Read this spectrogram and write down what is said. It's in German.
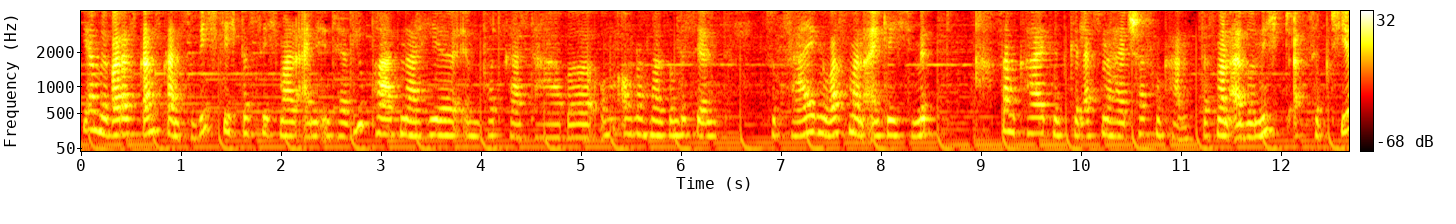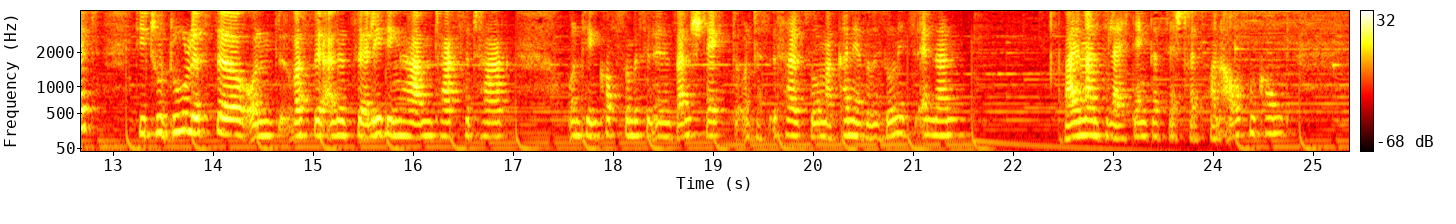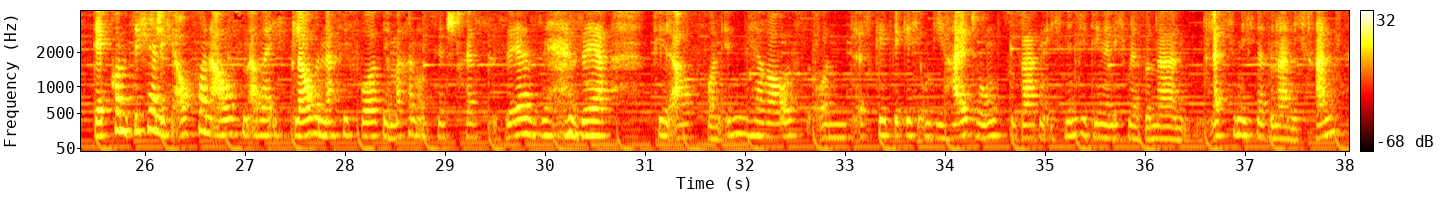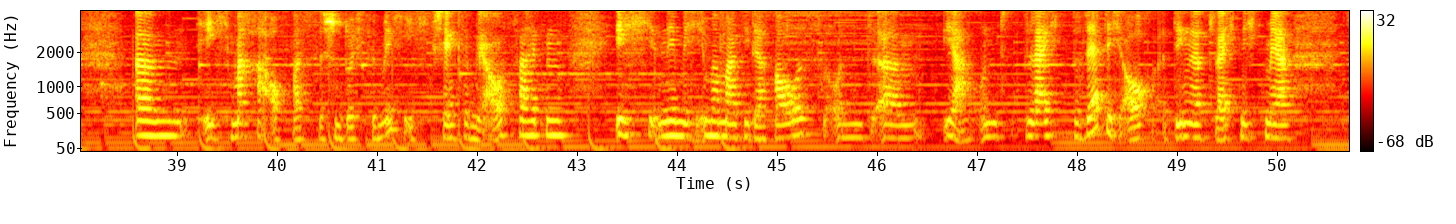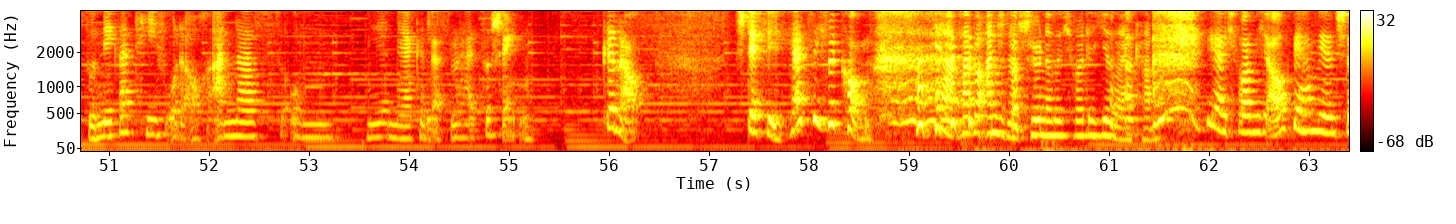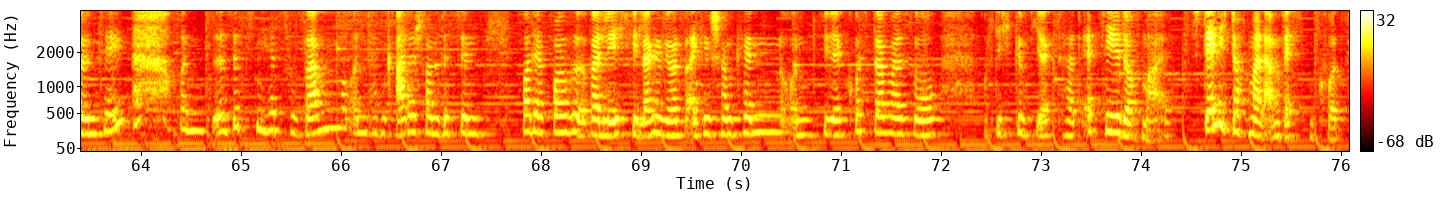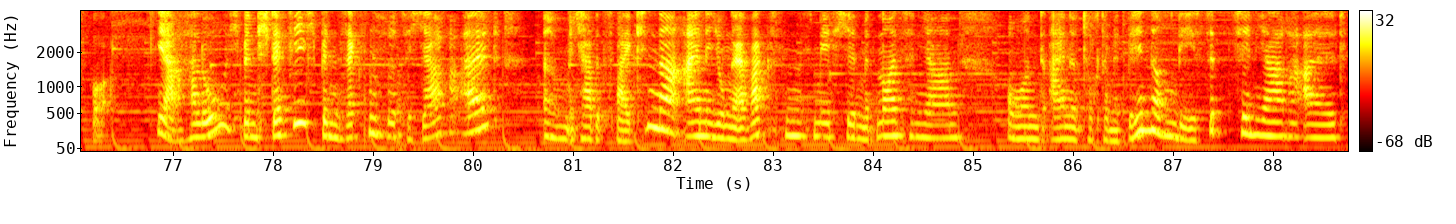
ja, mir war das ganz, ganz wichtig, dass ich mal einen Interviewpartner hier im Podcast habe, um auch noch mal so ein bisschen zu zeigen, was man eigentlich mit Achtsamkeit, mit Gelassenheit schaffen kann. Dass man also nicht akzeptiert die To-Do-Liste und was wir alle zu erledigen haben, Tag für Tag und den Kopf so ein bisschen in den Sand steckt. Und das ist halt so, man kann ja sowieso nichts ändern, weil man vielleicht denkt, dass der Stress von außen kommt. Der kommt sicherlich auch von außen, aber ich glaube nach wie vor, wir machen uns den Stress sehr, sehr, sehr viel auch von innen heraus. Und es geht wirklich um die Haltung, zu sagen, ich nehme die Dinge nicht mehr so nah, lass sie nicht mehr so nah mich ran, ähm, ich mache auch was zwischendurch für mich. Ich schenke mir Auszeiten. Ich nehme mich immer mal wieder raus und ähm, ja, und vielleicht bewerte ich auch Dinge vielleicht nicht mehr so negativ oder auch anders, um mir mehr Gelassenheit zu schenken. Genau. Steffi, herzlich willkommen. Ja, hallo Angela, schön, dass ich heute hier sein kann. Ja, ich freue mich auch. Wir haben hier einen schönen Tee und äh, sitzen hier zusammen und haben gerade schon ein bisschen vor der Folge überlegt, wie lange wir uns eigentlich schon kennen und wie der Kurs damals so auf dich gewirkt hat. Erzähl doch mal. Stell dich doch mal am besten kurz vor. Ja, hallo, ich bin Steffi, ich bin 46 Jahre alt. Ähm, ich habe zwei Kinder, eine junge erwachsenes Mädchen mit 19 Jahren und eine Tochter mit Behinderung, die ist 17 Jahre alt.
